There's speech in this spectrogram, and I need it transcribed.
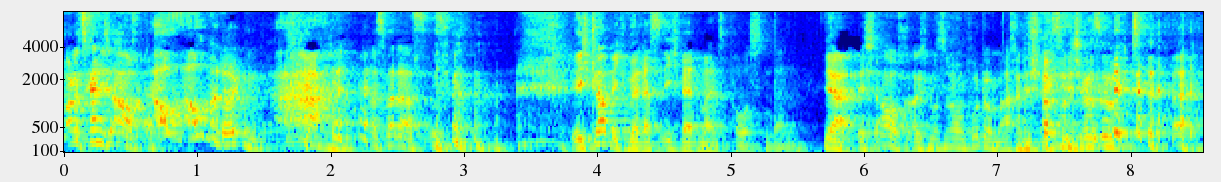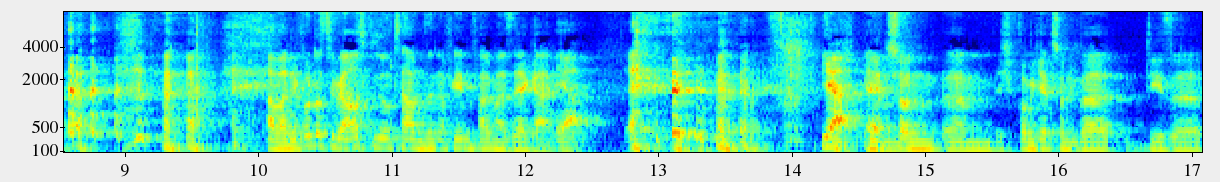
oh, das kann ich auch. Au, au, mal drücken. Ah, was war das? Ich glaube, ich werde das, ich werde meins posten dann. Ja, ich auch. Ich muss nur noch ein Foto machen. Ich habe es noch nicht versucht. Aber die Fotos, die wir ausgesucht haben, sind auf jeden Fall mal sehr geil. Ja. ja, Ich, ähm, schon, ähm, ich freue mich jetzt schon über diese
